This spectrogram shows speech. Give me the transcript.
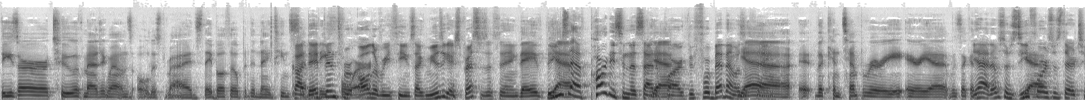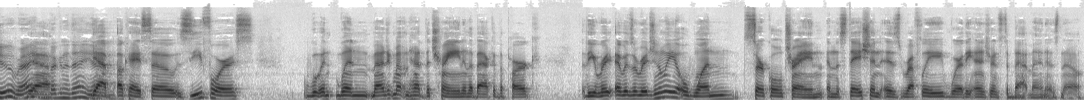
These are two of Magic Mountain's oldest rides. They both opened in 1974. God, they've been through all the rethemes. Like Music Express was a thing. They've- they used to have parties in the side Yeah. of the park before Batman was a thing. yeah, the contemporary area. It was like a Yeah, that was Z Yeah. Force was there too, right? Yeah. Back in the day. Yeah. Okay. So Z Force, when when Magic Mountain had the train in the back of the park, the it was originally a one circle train, and the station is roughly where the entrance to Batman is now.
